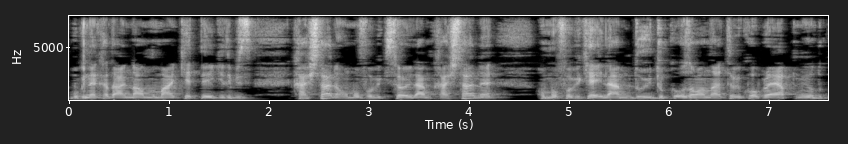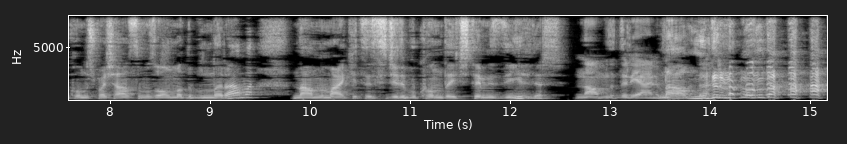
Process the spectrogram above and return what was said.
Bugüne kadar namlı marketle ilgili biz kaç tane homofobik söylem, kaç tane homofobik eylem duyduk. O zamanlar tabii kobra yapmıyorduk. Konuşma şansımız olmadı bunları ama namlı marketin sicili bu konuda hiç temiz değildir. Namlıdır yani. bu konuda. Bu konuda.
